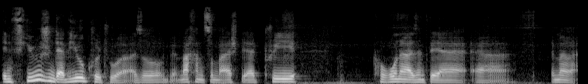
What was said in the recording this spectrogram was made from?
Infusion der View-Kultur? Also wir machen zum Beispiel halt pre-Corona sind wir äh, immer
